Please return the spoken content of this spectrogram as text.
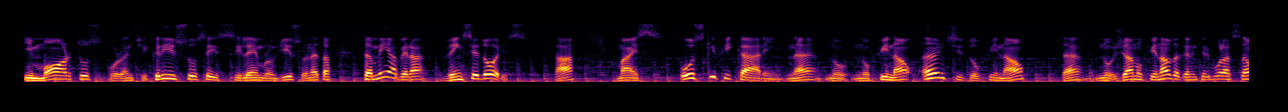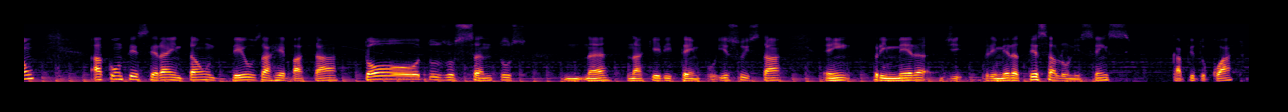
e mortos por anticristo, vocês se lembram disso, né? Também haverá vencedores, tá? Mas os que ficarem, né, no, no final, antes do final, tá? No, já no final da grande tribulação, acontecerá então Deus arrebatar todos os santos né, naquele tempo. Isso está em 1 de primeira Tessalonicenses, capítulo 4.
